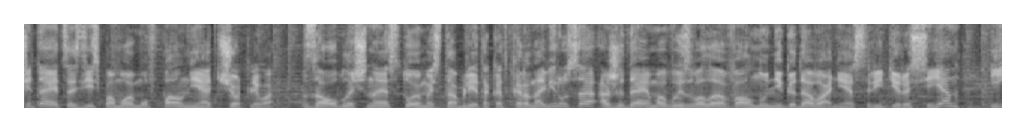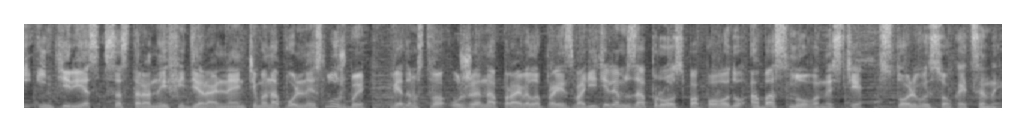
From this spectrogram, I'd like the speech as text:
читается здесь, по-моему, вполне отчетливо. Заоблачная стоимость таблеток от коронавируса ожидаемо вызвала волну негодования среди россиян и интерес со стороны Федеральной антимонопольной службы. Ведомство уже направило производителям запрос по поводу обоснованности столь высокой цены.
